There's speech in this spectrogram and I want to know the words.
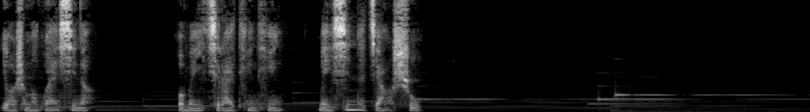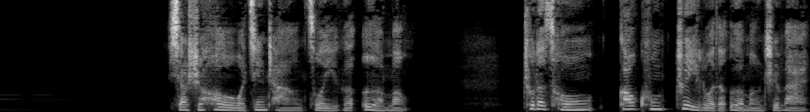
有什么关系呢？我们一起来听听美心的讲述。小时候，我经常做一个噩梦，除了从高空坠落的噩梦之外，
